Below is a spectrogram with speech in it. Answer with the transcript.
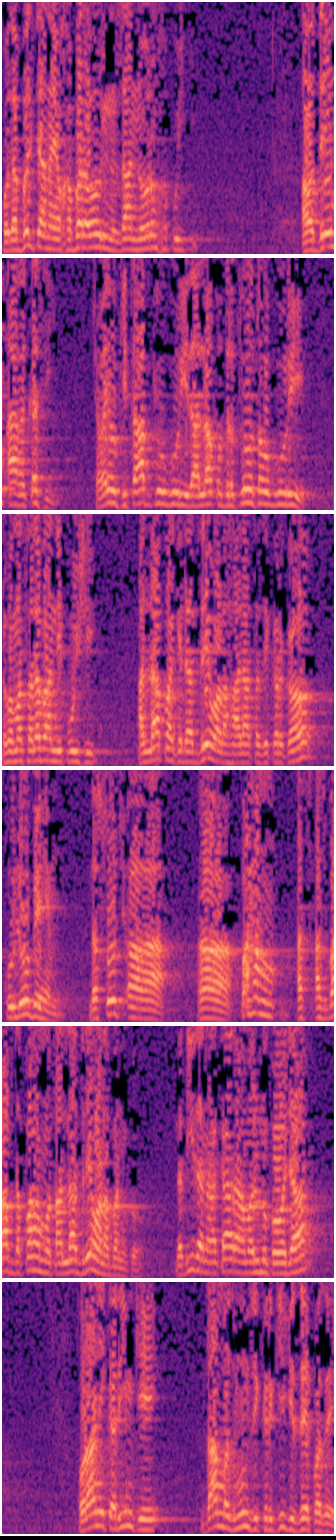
خدا بل چانه یو خبر اوري نو ځان نورم خپوي او دریم هغه کسي چې یو کتاب کې وګوري دا الله قدرتونو ته وګوري نو په مسله باندې پوښي الله پاک دا درې واړه حالات ذکر کا قلوبهم د سوچ فهم اسباب د فهم متعالی درې واړه بن کو د دې د ناکار عملونو په وجا قران کریم کې دا مضمون ذکر کیږي زې پځه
